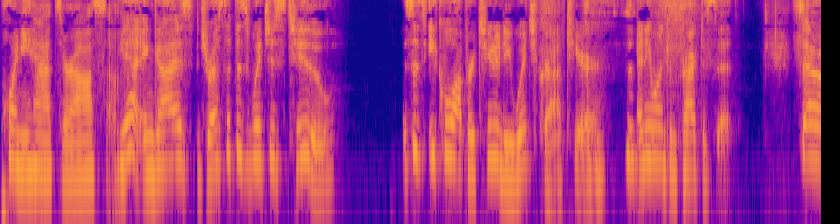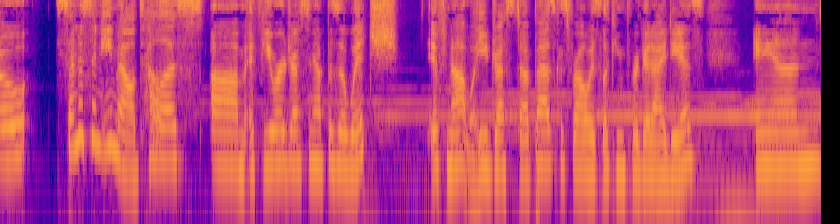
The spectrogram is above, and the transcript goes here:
pointy hats are awesome. yeah, and guys, dress up as witches too. This is equal opportunity witchcraft here. Anyone can practice it. So send us an email. Tell us um, if you are dressing up as a witch. If not, what you dressed up as, because we're always looking for good ideas. And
